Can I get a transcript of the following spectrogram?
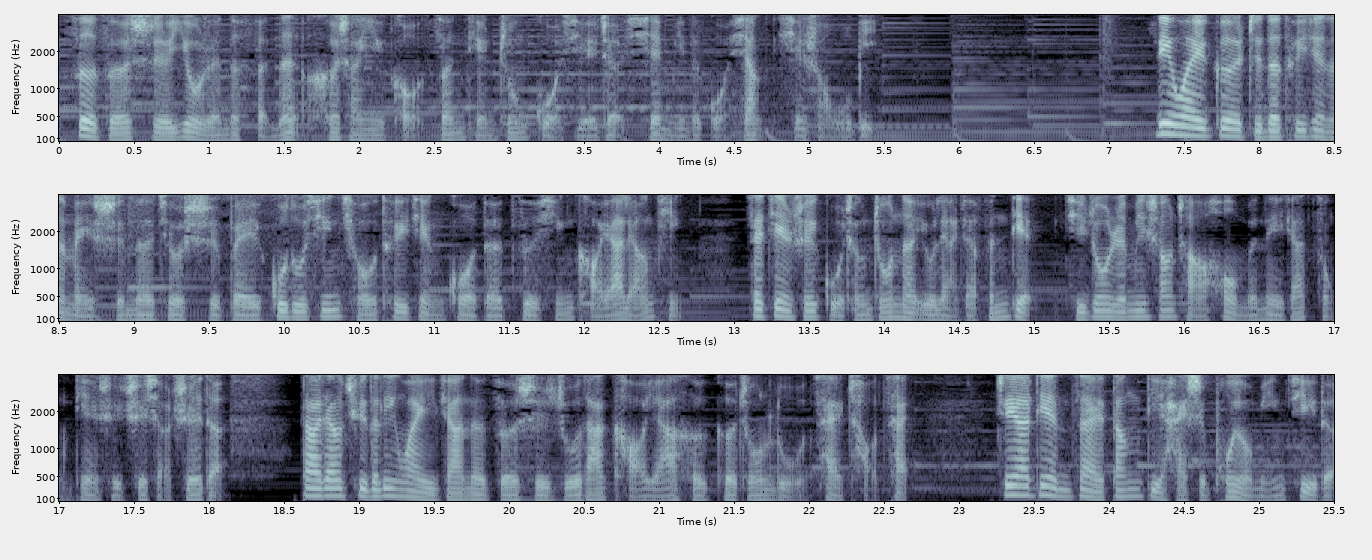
色泽是诱人的粉嫩，喝上一口，酸甜中裹挟着鲜明的果香，鲜爽无比。另外一个值得推荐的美食呢，就是被孤独星球推荐过的自兴烤鸭良品。在建水古城中呢，有两家分店，其中人民商场后门那家总店是吃小吃的，大江区的另外一家呢，则是主打烤鸭和各种卤菜炒菜。这家店在当地还是颇有名气的，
